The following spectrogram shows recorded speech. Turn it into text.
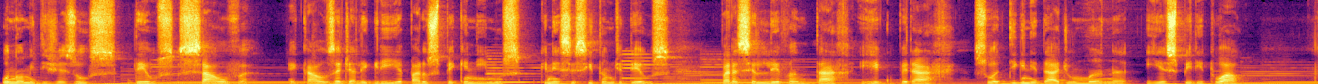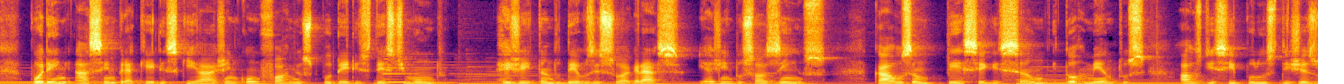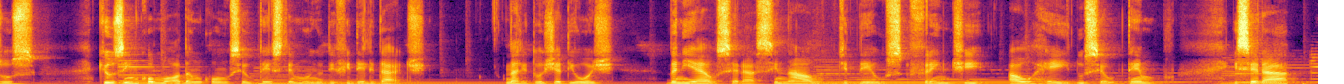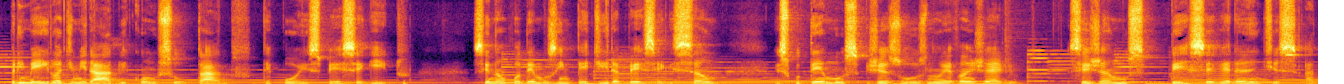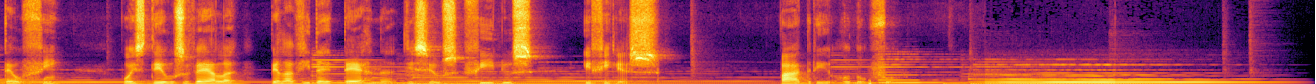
O nome de Jesus, Deus salva, é causa de alegria para os pequeninos que necessitam de Deus para se levantar e recuperar sua dignidade humana e espiritual. Porém, há sempre aqueles que agem conforme os poderes deste mundo, rejeitando Deus e sua graça e agindo sozinhos, causam perseguição e tormentos aos discípulos de Jesus, que os incomodam com seu testemunho de fidelidade. Na liturgia de hoje, Daniel será sinal de Deus frente ao rei do seu tempo e será primeiro admirado e consultado, depois perseguido. Se não podemos impedir a perseguição, escutemos Jesus no Evangelho. Sejamos perseverantes até o fim, pois Deus vela pela vida eterna de seus filhos e filhas. Padre Rodolfo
